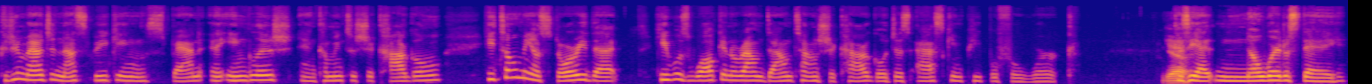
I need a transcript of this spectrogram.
could you imagine not speaking spanish uh, english and coming to chicago he told me a story that he was walking around downtown chicago just asking people for work because yeah. he had nowhere to stay.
